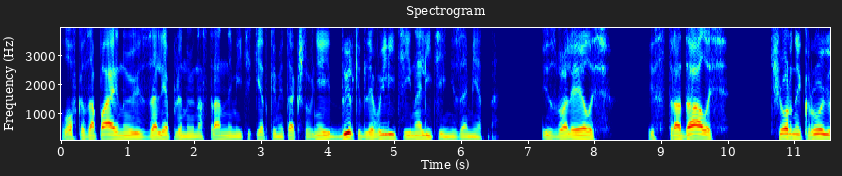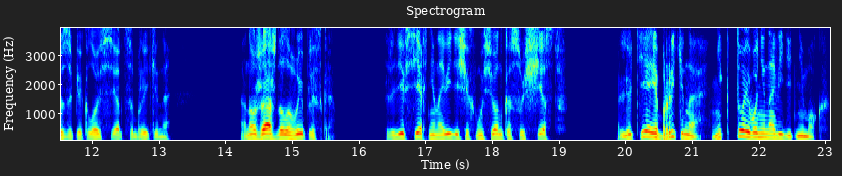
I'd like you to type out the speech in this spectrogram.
ловко запаянную и залепленную иностранными этикетками так, что в ней дырки для вылития и налития незаметно. Изболелась, истрадалась, Черной кровью запеклось сердце Брыкина. Оно жаждало выплеска. Среди всех ненавидящих Мусенка существ, лютея Брыкина, никто его ненавидеть не мог.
